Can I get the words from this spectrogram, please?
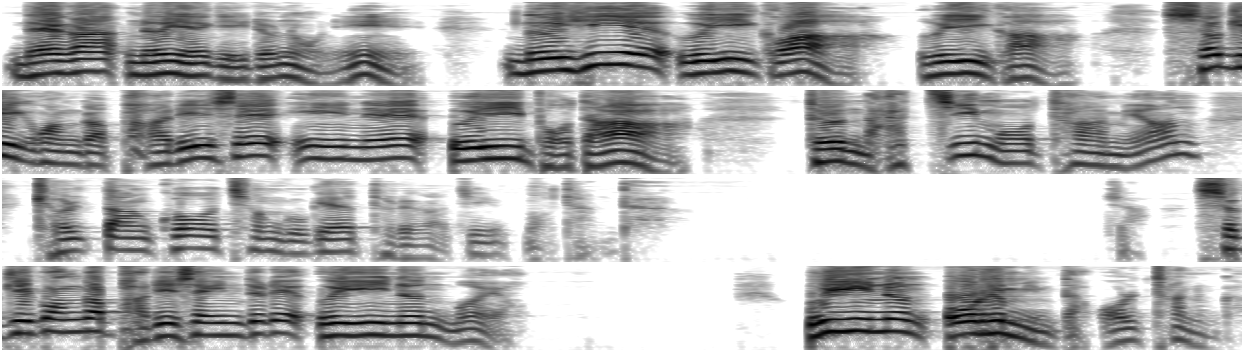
내가 너희에게 이르노니 너희의 의가 의가 서기관과 바리새인의 의보다 더 낫지 못하면 결단코 천국에 들어가지 못한다. 자, 서기관과 바리새인들의 의는 뭐요? 의는 옳음입니다. 옳다는 것.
